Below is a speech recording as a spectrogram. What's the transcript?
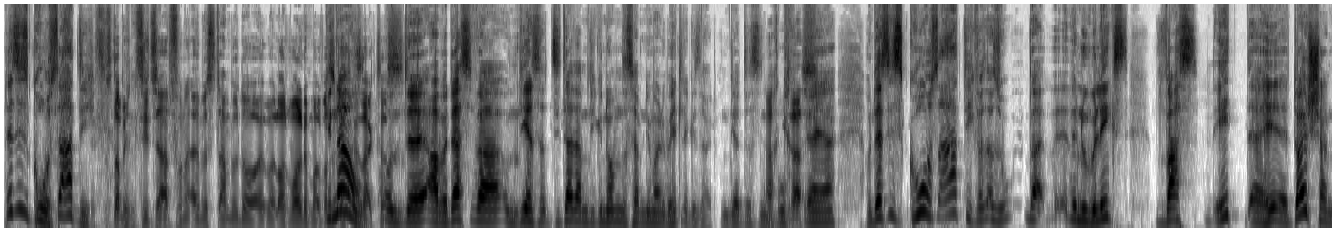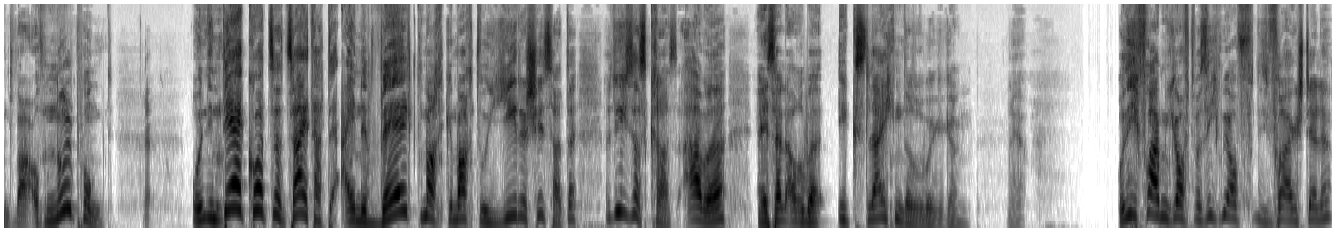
Das ist großartig. Das ist, glaube ich, ein Zitat von Albus Dumbledore über Lord Voldemort, was genau. du gesagt hast. Und, äh, aber das war, und das Zitat haben die genommen, das haben die mal über Hitler gesagt. Und die hat das in Ach, Buch. krass. Ja, ja. Und das ist großartig, was, also, wenn du überlegst, was Hit, äh, Deutschland war auf Nullpunkt. Und in der kurzen Zeit hat er eine Weltmacht gemacht, wo jeder Schiss hatte. Natürlich ist das krass, aber er ist halt auch über x Leichen darüber gegangen. Ja. Und ich frage mich oft, was ich mir oft die Frage stelle,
